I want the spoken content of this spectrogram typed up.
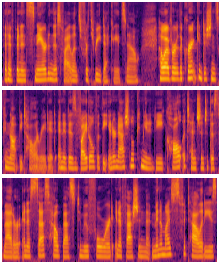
that have been ensnared in this violence for three decades now. However, the current conditions cannot be tolerated, and it is vital that the international community call attention to this matter and assess how best to move forward in a fashion that minimizes fatalities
